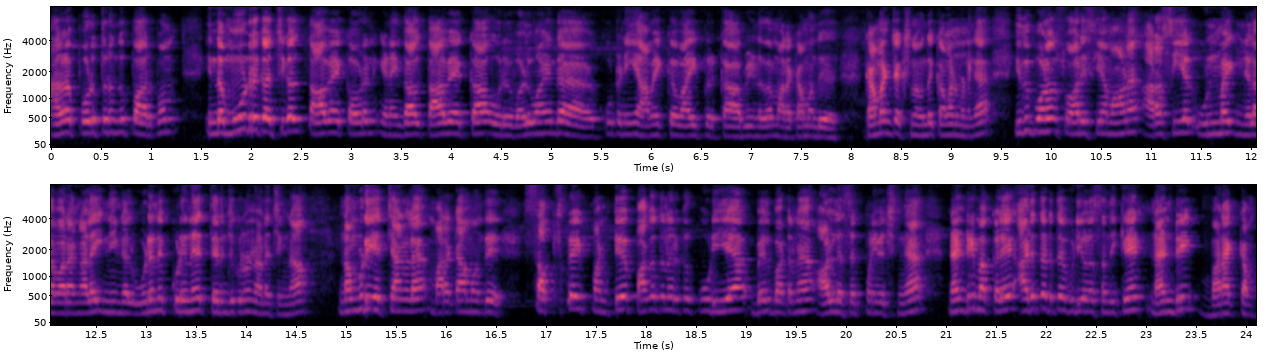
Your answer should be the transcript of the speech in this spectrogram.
அதனால் பொறுத்திருந்து பார்ப்போம். இந்த மூன்று கட்சிகள் தாவேக்காவுடன் இணைந்தால் தாவேக்கா ஒரு வலுவாய்ந்த கூட்டணியை அமைக்க வாய்ப்பு இருக்கா அப்படின்றத மறக்காமல் வந்து கமெண்ட் செக்ஷனில் வந்து கமெண்ட் பண்ணுங்கள் இது போல சுவாரஸ்யமான அரசியல் உண்மை நிலவரங்களை நீங்கள் உடனுக்குடனே தெரிஞ்சுக்கணும்னு நினச்சிங்கன்னா நம்முடைய சேனலை மறக்காமல் வந்து சப்ஸ்கிரைப் பண்ணிட்டு பக்கத்தில் இருக்கக்கூடிய பெல் பட்டனை ஆளில் செட் பண்ணி வச்சுக்கோங்க. நன்றி மக்களே அடுத்தடுத்த வீடியோவில் சந்திக்கிறேன். நன்றி வணக்கம்.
